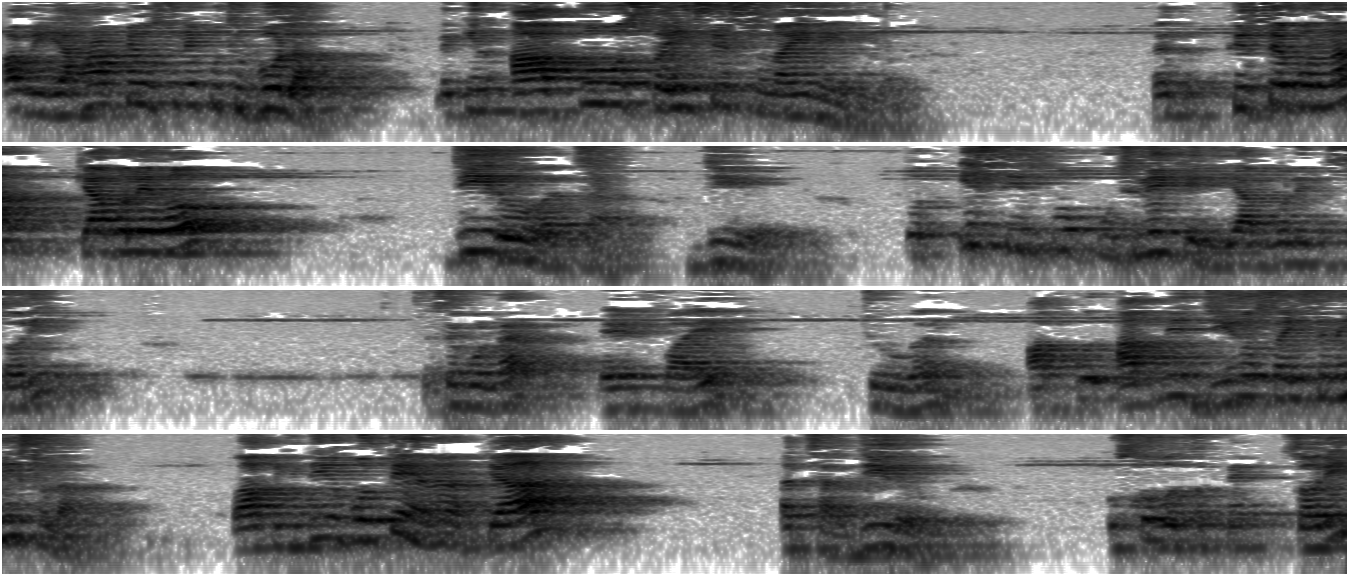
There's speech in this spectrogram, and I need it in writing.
अब यहाँ पे उसने कुछ बोला, लेकिन आपको वो सही से सुनाई नहीं दिया फिर से बोलना, क्या बोले हो? ज़ीरो अच्छा ज़ीरो। तो इस चीज़ को पूछने के लिए आप बोलेंगे सॉरी बोल रहा है एट फाइव टू वन आपको, आपने ज़ीरो सही से नहीं सुना। तो आप हिंदी में बोलते हैं ना, क्या? अच्छा ज़ीरो। उसको बोल सकते हैं sorry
